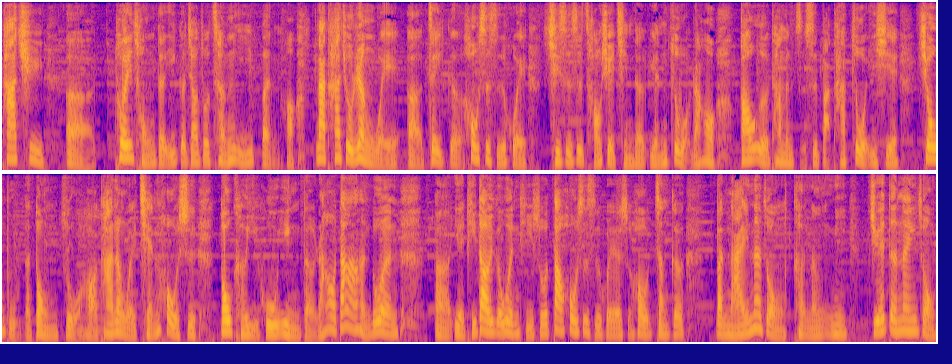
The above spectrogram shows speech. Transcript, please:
他去呃。推崇的一个叫做程乙本哈，那他就认为呃这个后四十回其实是曹雪芹的原作，然后高鹗他们只是把它做一些修补的动作哈，他认为前后是都可以呼应的。然后当然很多人呃也提到一个问题，说到后四十回的时候，整个本来那种可能你觉得那一种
